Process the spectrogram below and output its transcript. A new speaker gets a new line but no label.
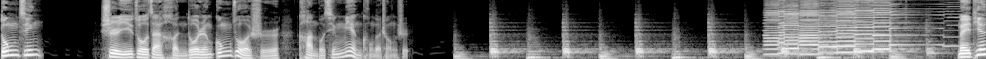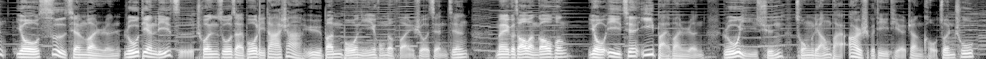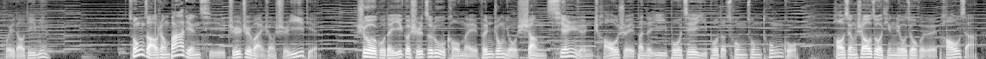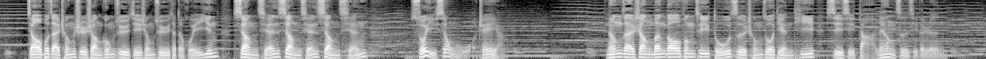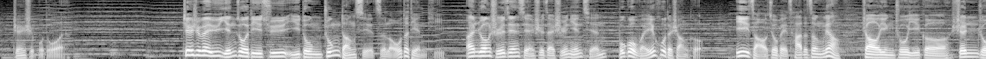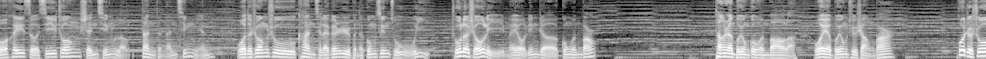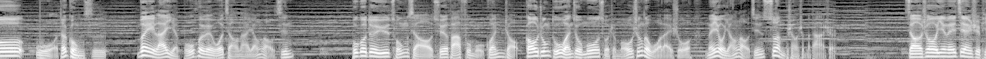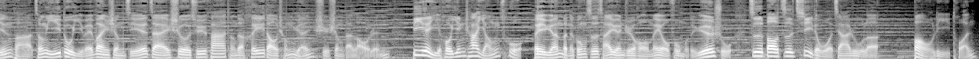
东京是一座在很多人工作时看不清面孔的城市。每天有四千万人如电离子穿梭在玻璃大厦与斑驳霓虹的反射线间，每个早晚高峰有一千一百万人如蚁群从两百二十个地铁站口钻出，回到地面。从早上八点起，直至晚上十一点，涉谷的一个十字路口，每分钟有上千人潮水般的一波接一波的匆匆通过。好像稍作停留就会被抛下，脚步在城市上空聚集成巨大的回音，向前，向前，向前。所以像我这样，能在上班高峰期独自乘坐电梯细细打量自己的人，真是不多呀。这是位于银座地区一栋中档写字楼的电梯，安装时间显示在十年前，不过维护的尚可，一早就被擦得锃亮。照映出一个身着黑色西装、神情冷淡的男青年。我的装束看起来跟日本的工薪族无异，除了手里没有拎着公文包。当然不用公文包了，我也不用去上班，或者说我的公司未来也不会为我缴纳养老金。不过，对于从小缺乏父母关照、高中读完就摸索着谋生的我来说，没有养老金算不上什么大事儿。小时候因为见识贫乏，曾一度以为万圣节在社区发腾的黑道成员是圣诞老人。毕业以后阴差阳错被原本的公司裁员之后，没有父母的约束，自暴自弃的我加入了暴力团。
